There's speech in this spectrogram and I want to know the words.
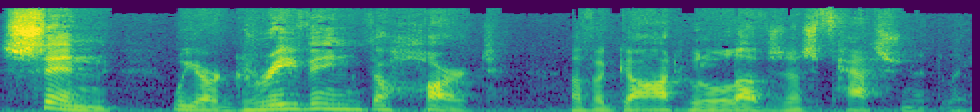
sin, we are grieving the heart of a God who loves us passionately.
